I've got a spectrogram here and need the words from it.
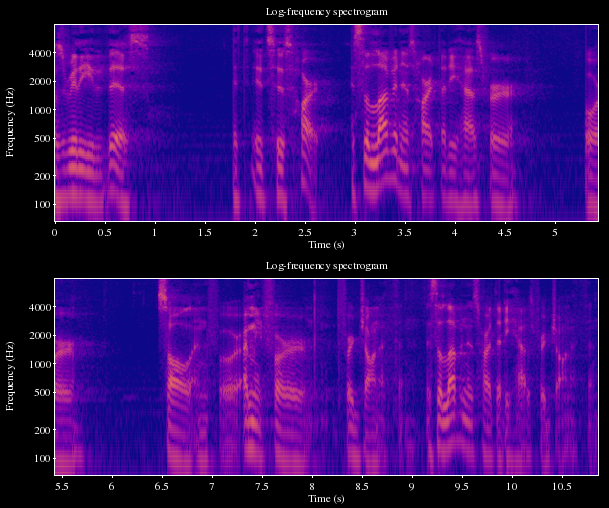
was really this it, it's his heart. It's the love in his heart that he has for, for Saul and for, I mean, for, for Jonathan. It's the love in his heart that he has for Jonathan.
